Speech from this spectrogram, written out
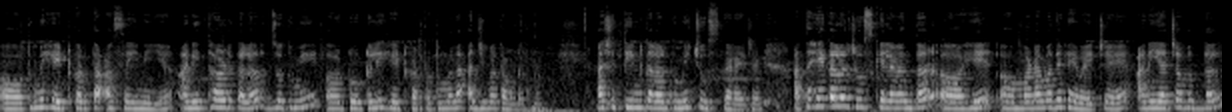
तुम्ही हेट करता असंही नाही आहे आणि थर्ड कलर जो तुम्ही टोटली हेट करता तुम्हाला अजिबात आवडत नाही. असे तीन कलर तुम्ही चूज करायचे. आता हे कलर चूज केल्यानंतर हे मनामध्ये ठेवायचे आहे. आणि याच्याबद्दल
